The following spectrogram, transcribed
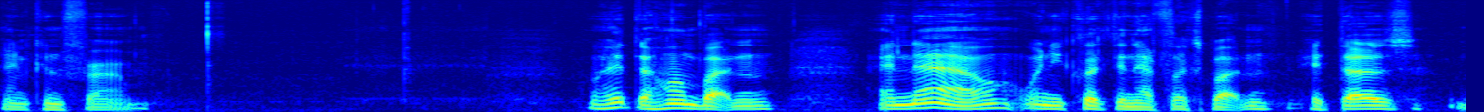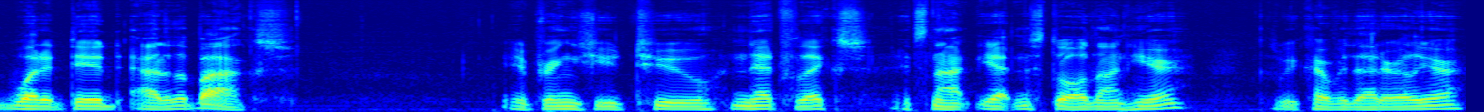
and confirm. We'll hit the home button and now when you click the Netflix button it does what it did out of the box. It brings you to Netflix. It's not yet installed on here because we covered that earlier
